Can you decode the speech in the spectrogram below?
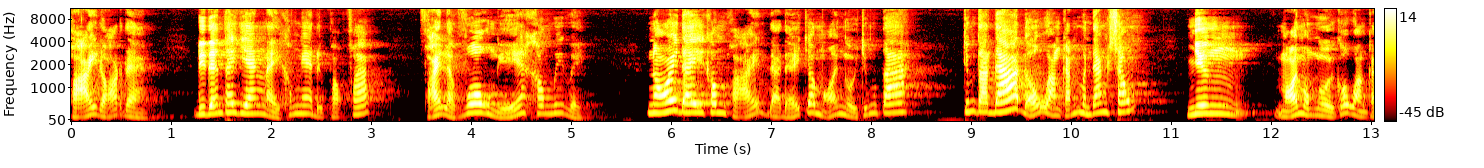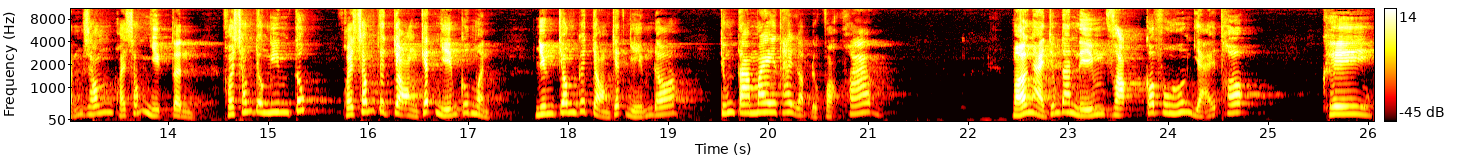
phải rõ ràng. Đi đến thế gian này không nghe được Phật pháp, phải là vô nghĩa không quý vị? Nói đây không phải là để cho mọi người chúng ta chúng ta đá đổ hoàn cảnh mình đang sống. Nhưng mỗi một người có hoàn cảnh sống phải sống nhiệt tình, phải sống cho nghiêm túc, phải sống cho tròn trách nhiệm của mình. Nhưng trong cái tròn trách nhiệm đó, chúng ta may thay gặp được Phật pháp. Mỗi ngày chúng ta niệm Phật có phương hướng giải thoát. Khi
